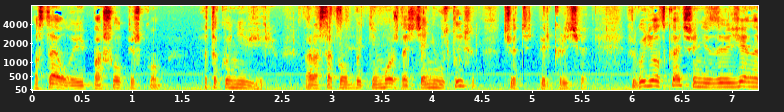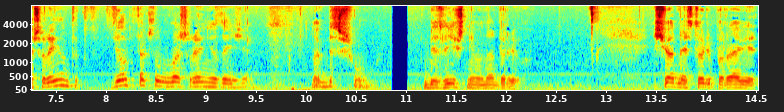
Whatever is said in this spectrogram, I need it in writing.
оставил и пошел пешком. Я такой не верю. А раз такого быть не может, значит, тебя не услышат, что теперь кричать. Другое дело сказать, что не заезжай в наш район, так сделайте так, чтобы в ваш район не заезжали. Но без шума, без лишнего надрыва. Еще одна история про Рави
